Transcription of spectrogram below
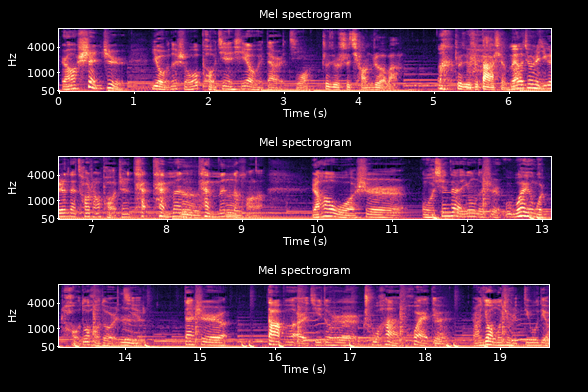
然后甚至有的时候我跑间歇我会戴耳机。哇，这就是强者吧？这就是大神吧？没有，就是一个人在操场跑，真是太太闷了，嗯太闷的慌了。然后我是我现在用的是，我也用过好多好多耳机，嗯但是大部分耳机都是出汗坏掉，然后要么就是丢掉，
